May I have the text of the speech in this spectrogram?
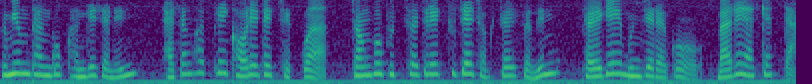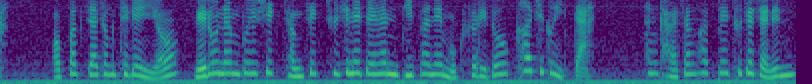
금융당국 관계자는 가상화폐 거래 대책과 정부 부처들의 투자 적절성은 별개의 문제라고 말을 아꼈다. 엇박자 정책에 이어 내로남불식 정책 추진에 대한 비판의 목소리도 커지고 있다. 한 가상화폐 투자자는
